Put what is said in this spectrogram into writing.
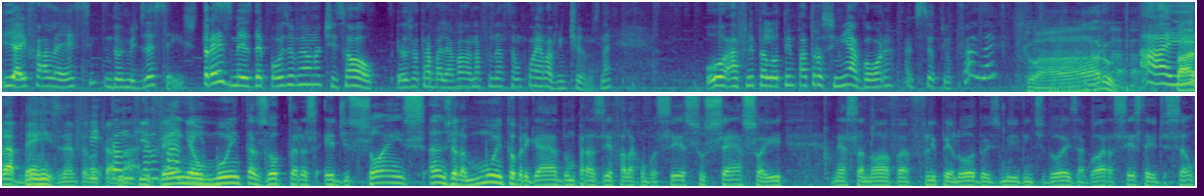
E aí falece em 2016. Três meses depois eu vi uma notícia, ó, eu já trabalhava lá na fundação com ela há 20 anos, né? O, a Flipelô tem patrocínio e agora? Eu disse, eu tenho que fazer. Claro. Aí, Parabéns, né, pelo trabalho. Que venham muitas outras edições. Ângela, muito obrigado. Um prazer falar com você. Sucesso aí nessa nova Flipelô 2022, agora sexta edição.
